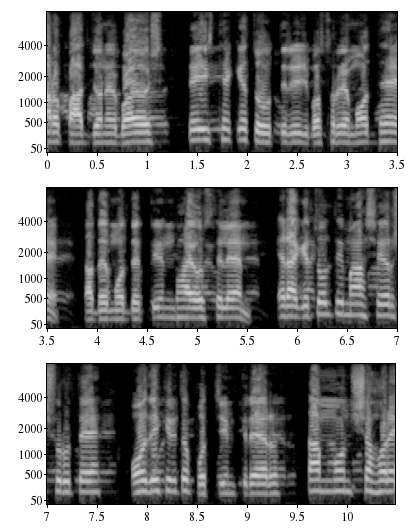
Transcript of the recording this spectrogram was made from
আরও পাঁচ জনের বয়স তেইশ থেকে চৌত্রিশ বছরের মধ্যে। তাদের মধ্যে তিন ভাইও ছিলেন। এর আগে চলতি মাসের শুরুতে অধিকৃত পশ্চিম তীরের তাম্মুন শহরে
